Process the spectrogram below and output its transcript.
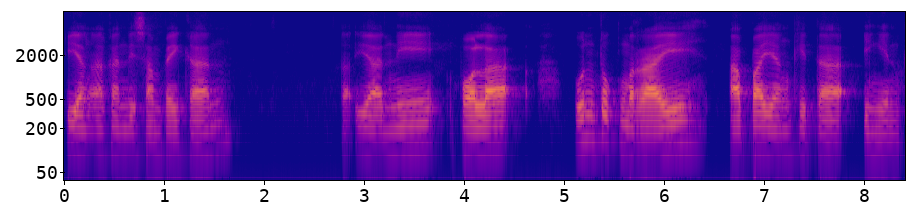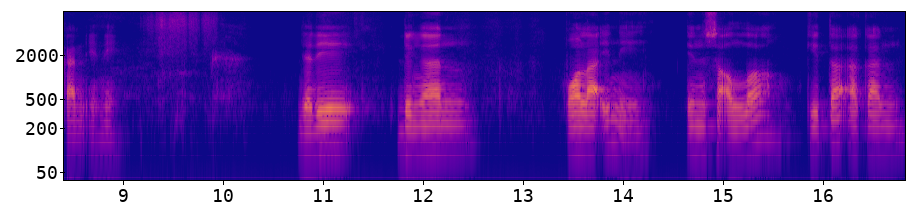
yang akan disampaikan yakni pola untuk meraih apa yang kita inginkan ini. Jadi dengan pola ini, insya Allah kita akan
